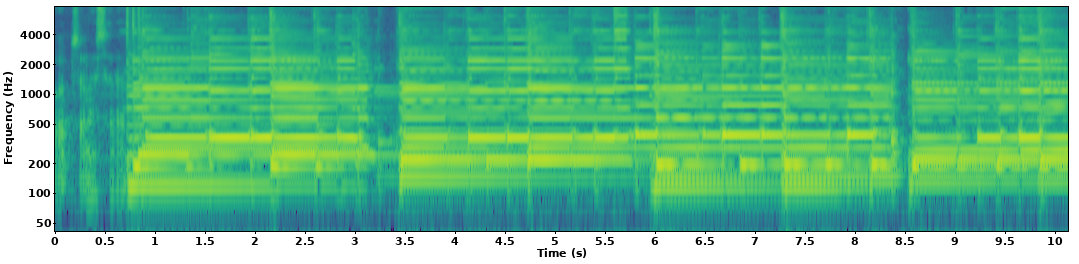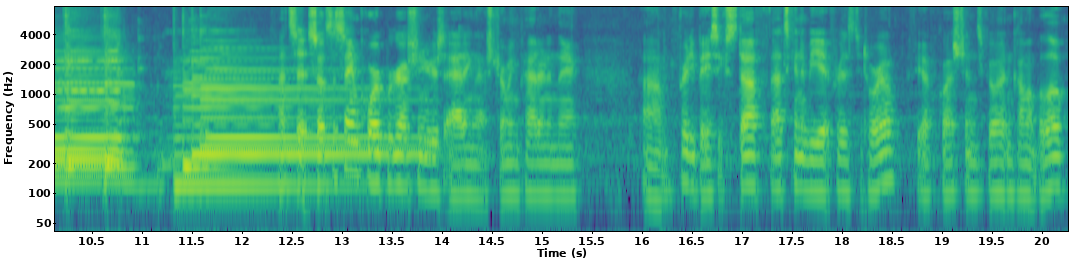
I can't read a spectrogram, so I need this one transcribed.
Whoops, I messed that up. It. So it's the same chord progression, you're just adding that strumming pattern in there. Um, pretty basic stuff. That's going to be it for this tutorial. If you have questions, go ahead and comment below.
